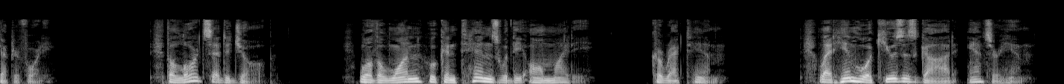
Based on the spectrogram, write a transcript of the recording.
chapter 40 the lord said to job will the one who contends with the almighty correct him? Let him who accuses god answer him.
